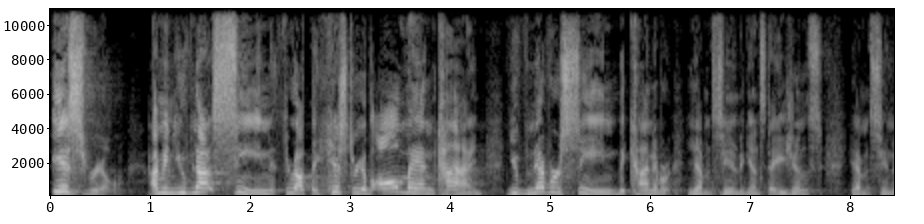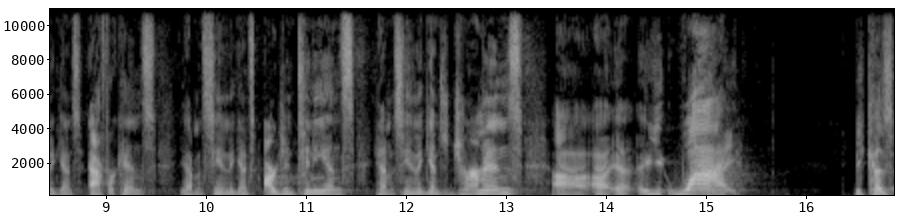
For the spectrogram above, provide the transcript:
Israel? I mean, you've not seen throughout the history of all mankind, you've never seen the kind of, you haven't seen it against Asians, you haven't seen it against Africans, you haven't seen it against Argentinians, you haven't seen it against Germans. Uh, uh, uh, why? Because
